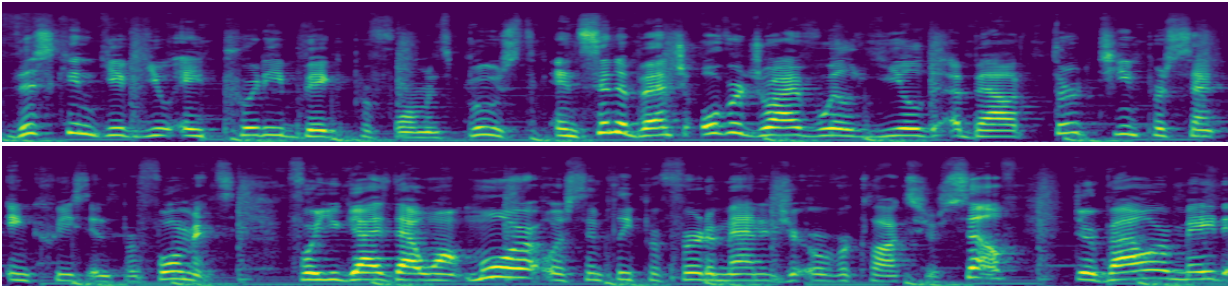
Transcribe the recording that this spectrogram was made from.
this can give you a pretty big performance boost. In Cinebench, overdrive will yield about 13% increase in performance. For you guys that want more or simply prefer to manage your overclocks yourself, Der8auer made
